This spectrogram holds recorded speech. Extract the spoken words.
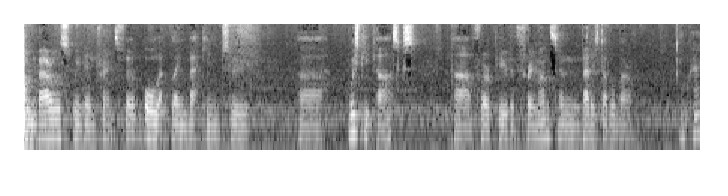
in barrels. We then transfer all that blend back into uh, whiskey casks uh, for a period of three months, and that is double barrel. Okay.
